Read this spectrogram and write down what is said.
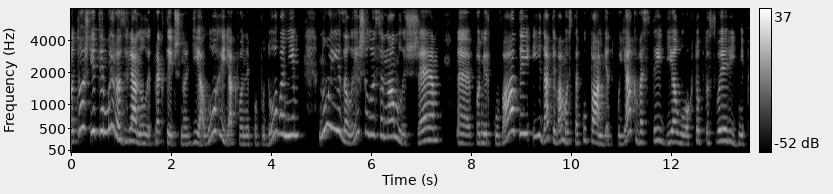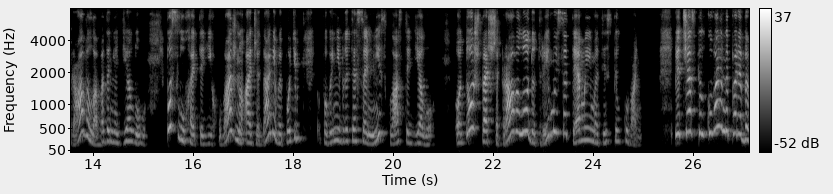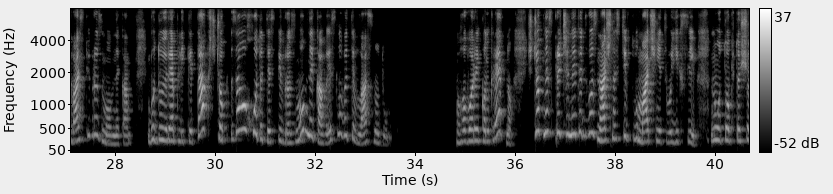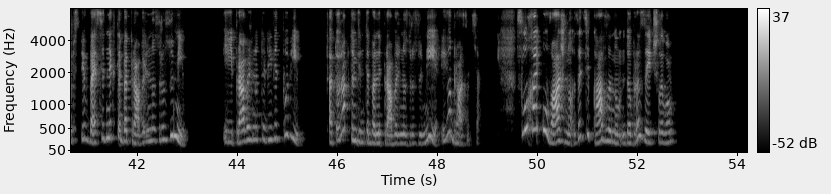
Отож, діти, ми розглянули практично діалоги, як вони побудовані, ну і залишилося нам лише е, поміркувати і дати вам ось таку пам'ятку, як вести діалог, тобто своєрідні правила ведення діалогу. Послухайте їх уважно, адже далі ви потім повинні будете самі скласти діалог. Отож, перше правило дотримуйся теми і мети спілкування. Під час спілкування не перебивай співрозмовника. Будуй репліки так, щоб заохотити співрозмовника висловити власну думку. Говори конкретно, щоб не спричинити двозначності в тлумаченні твоїх слів, ну тобто, щоб співбесідник тебе правильно зрозумів і правильно тобі відповів. А то раптом він тебе неправильно зрозуміє і образиться. Слухай уважно, зацікавлено, доброзичливо.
